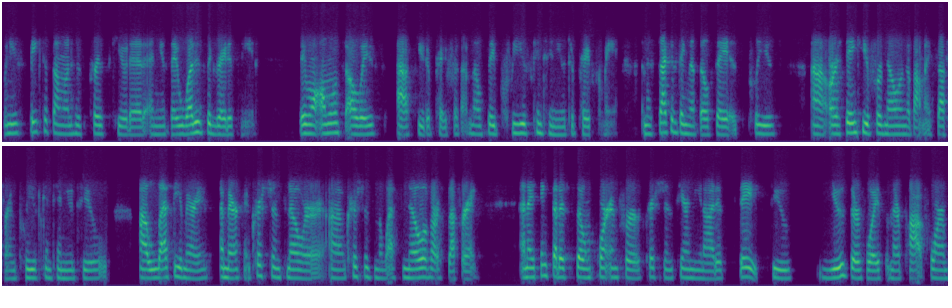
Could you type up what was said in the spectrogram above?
when you speak to someone who's persecuted and you say, What is the greatest need? They will almost always ask you to pray for them. They'll say, Please continue to pray for me. And the second thing that they'll say is, Please uh, or thank you for knowing about my suffering. Please continue to uh, let the Ameri- American Christians know, or uh, Christians in the West know of our suffering. And I think that it's so important for Christians here in the United States to use their voice and their platform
